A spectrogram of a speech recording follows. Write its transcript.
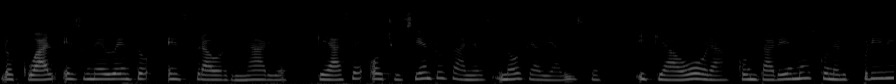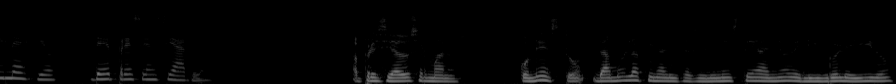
lo cual es un evento extraordinario que hace 800 años no se había visto y que ahora contaremos con el privilegio de presenciarlo. Apreciados hermanos, con esto damos la finalización en este año del libro leído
